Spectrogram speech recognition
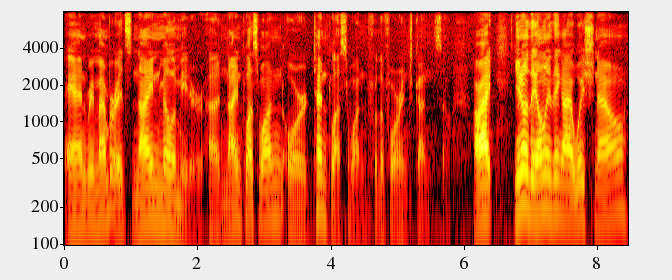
and remember it's nine millimeter, uh, nine plus one or 10 plus one for the four inch gun. So, all right, you know, the only thing I wish now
